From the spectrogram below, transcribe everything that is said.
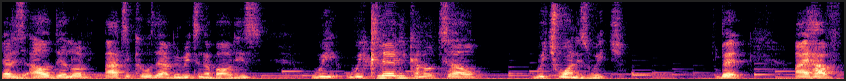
that is out there, a lot of articles that have been written about this, we we clearly cannot tell which one is which. But I have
